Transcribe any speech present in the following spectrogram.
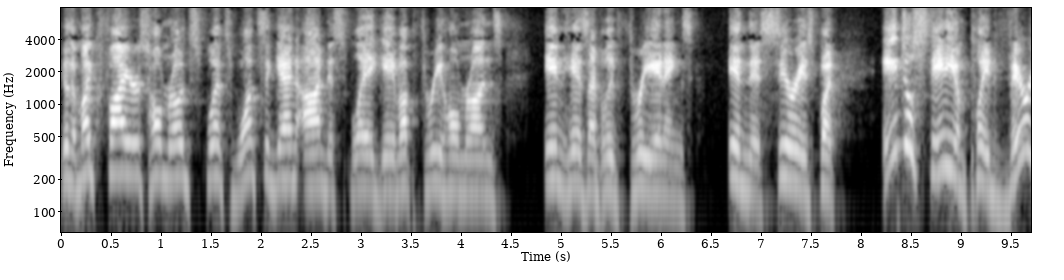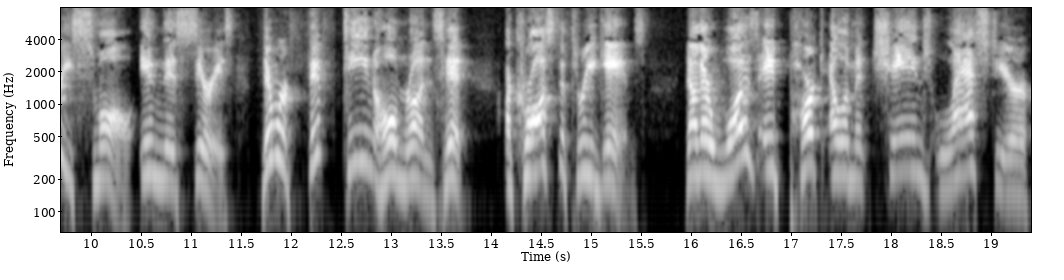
you know, the Mike Fiers home road splits once again on display, gave up three home runs in his, I believe, three innings in this series. But Angel Stadium played very small in this series. There were 15 home runs hit across the three games. Now, there was a park element change last year.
